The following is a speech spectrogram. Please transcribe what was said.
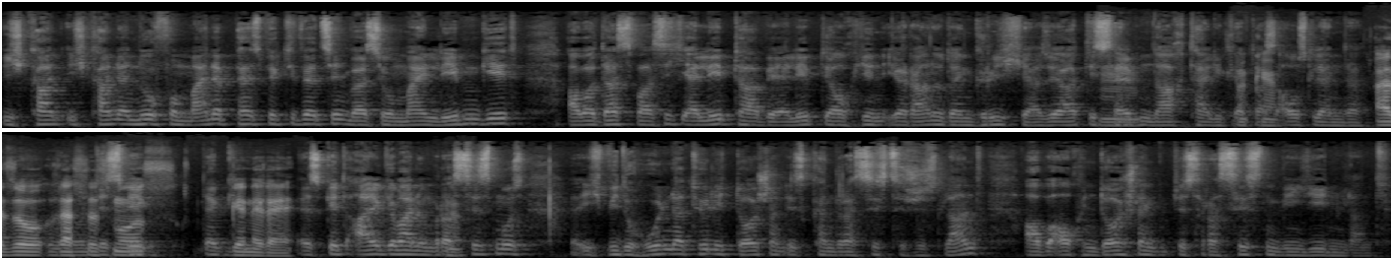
ich kann, ich kann ja nur von meiner Perspektive erzählen, weil es ja um mein Leben geht. Aber das, was ich erlebt habe, erlebt er auch hier in Iran oder in Grieche. Also er hat dieselben mhm. Nachteile gehabt okay. als Ausländer. Also Rassismus deswegen, generell. Es geht allgemein um Rassismus. Ja. Ich wiederhole natürlich, Deutschland ist kein rassistisches Land, aber auch in Deutschland gibt es Rassisten wie in jedem Land.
